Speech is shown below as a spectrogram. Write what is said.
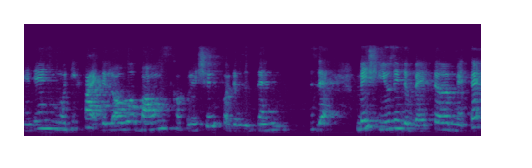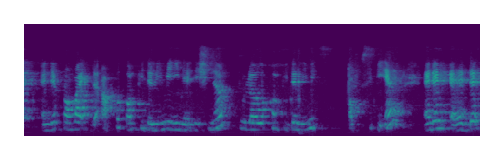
and then modify the lower bounds calculation for the Z, Z mesh using the better method, and then provide the upper confidence limit in additional to lower confidence limits of CPM, and then added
